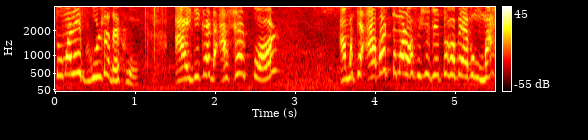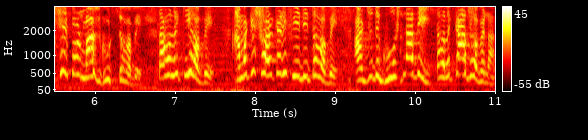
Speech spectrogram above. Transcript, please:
তোমার এই ভুলটা দেখো। আইডি কার্ড আসার পর আমাকে আবার তোমার অফিসে যেতে হবে এবং মাসের পর মাস ঘুরতে হবে। তাহলে কি হবে? আমাকে সরকারি ফি দিতে হবে। আর যদি ঘুষ না দিই তাহলে কাজ হবে না।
